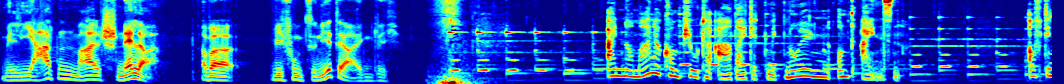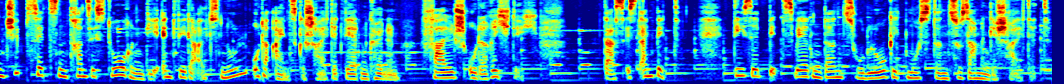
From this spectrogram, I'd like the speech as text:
Milliardenmal schneller. Aber wie funktioniert der eigentlich? Ein normaler Computer arbeitet mit Nullen und Einsen. Auf den Chips sitzen Transistoren, die entweder als 0 oder 1 geschaltet werden können, falsch oder richtig. Das ist ein Bit. Diese Bits werden dann zu Logikmustern zusammengeschaltet.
